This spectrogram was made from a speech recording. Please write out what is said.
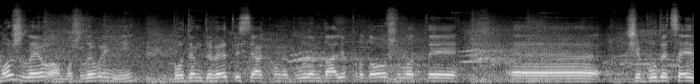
Можливо, а можливо і ні. Будемо дивитися, як ми будемо далі продовжувати. Е, чи буде цей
